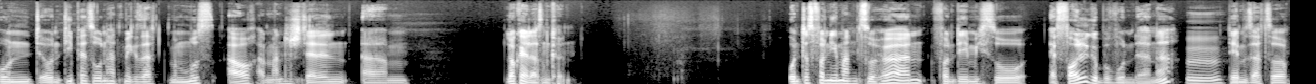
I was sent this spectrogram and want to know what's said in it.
Und, und die Person hat mir gesagt, man muss auch an manchen Stellen ähm, locker lassen können. Und das von jemandem zu hören, von dem ich so Erfolge bewundere, ne? Mhm. Der mir sagt so,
